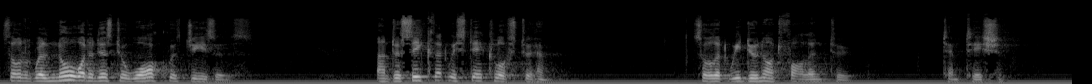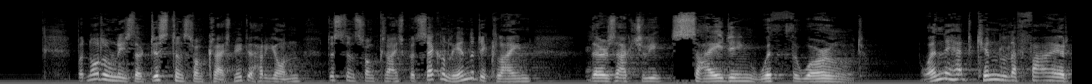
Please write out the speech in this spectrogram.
so that we'll know what it is to walk with Jesus and to seek that we stay close to Him so that we do not fall into temptation. But not only is there distance from Christ, we need to hurry on, distance from Christ, but secondly, in the decline, there's actually siding with the world. When they had kindled a fire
